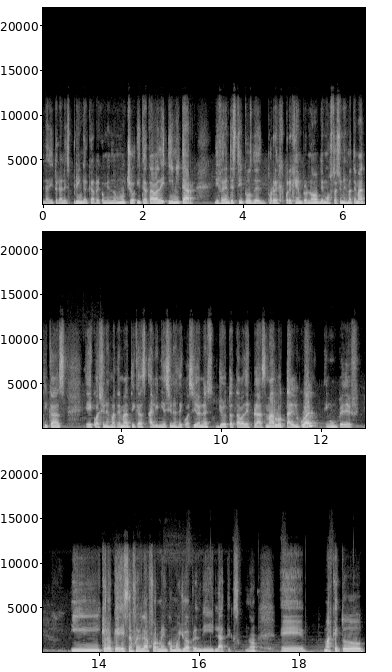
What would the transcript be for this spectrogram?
la editorial Springer, que recomiendo mucho, y trataba de imitar diferentes tipos de, por, ejemplo, ¿no? demostraciones matemáticas, ecuaciones matemáticas, alineaciones de ecuaciones. Yo trataba de plasmarlo tal cual en un PDF. Y creo que esa fue la forma en cómo yo aprendí látex, ¿no? Eh, más que todo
